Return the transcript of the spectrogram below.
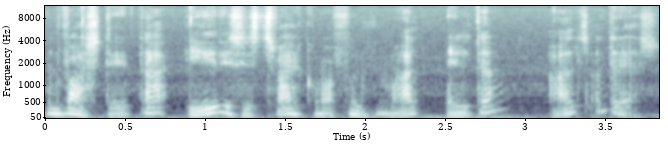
Und was steht da? Iris ist 2,5 mal älter als Andreas.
